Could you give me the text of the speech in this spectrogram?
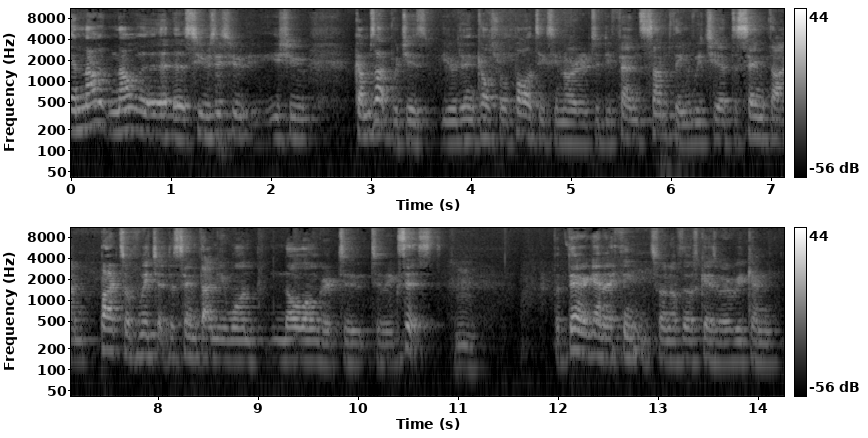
and now now a, a serious issue issue comes up, which is you're doing cultural politics in order to defend something which at the same time parts of which at the same time you want no longer to to exist. Mm. But there again, I think it's one of those cases where we can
